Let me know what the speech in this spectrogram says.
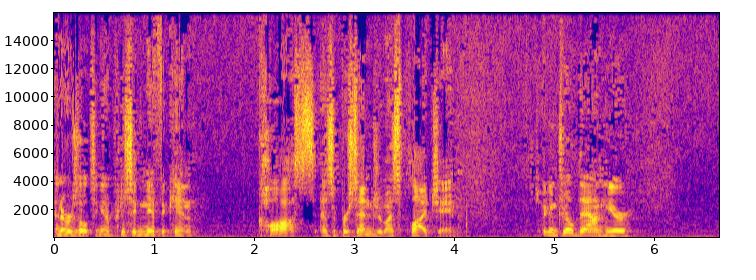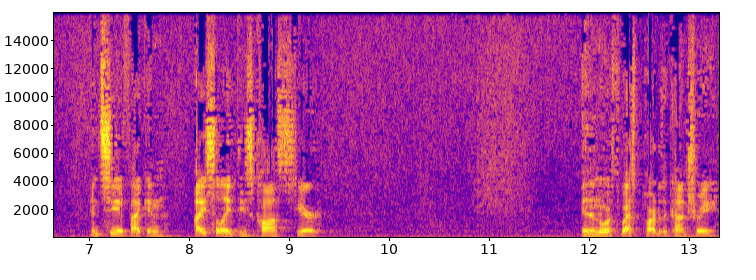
and are resulting in a pretty significant costs as a percentage of my supply chain. So I can drill down here and see if I can isolate these costs here in the northwest part of the country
